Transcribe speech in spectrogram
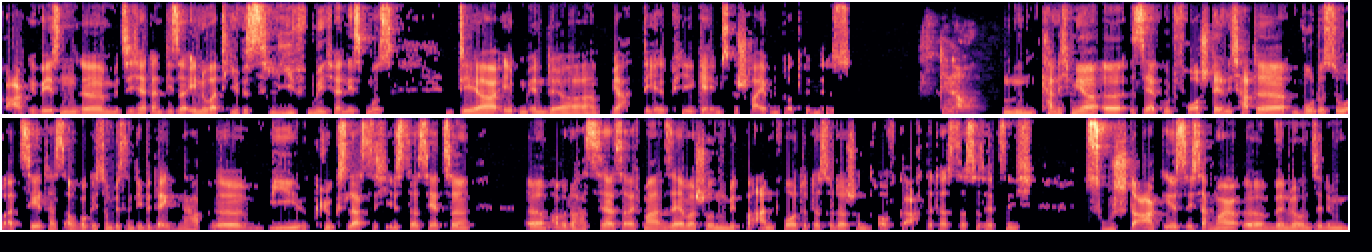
Frage gewesen, äh, mit Sicherheit dann dieser innovative Sleeve-Mechanismus, der eben in der ja, DLP-Games-Beschreibung dort drin ist. Genau. Mhm, kann ich mir äh, sehr gut vorstellen. Ich hatte, wo du so erzählt hast, auch wirklich so ein bisschen die Bedenken gehabt, äh, wie glückslastig ist das jetzt? Ähm, aber du hast es ja, sag ich mal, selber schon mit beantwortet, dass du da schon drauf geachtet hast, dass das jetzt nicht zu stark ist. Ich sag mal, äh, wenn wir uns in dem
